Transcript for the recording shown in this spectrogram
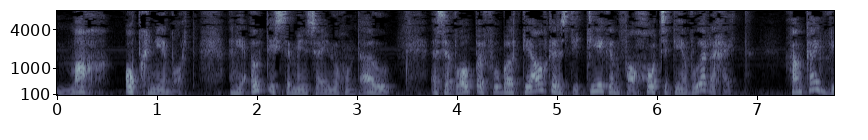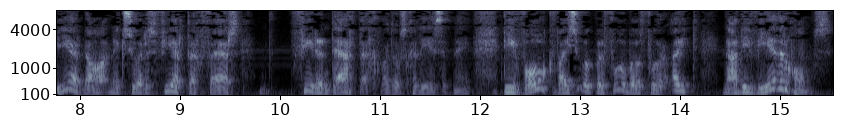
mag opgeneem word. In die Ou Testament sê jy nog onthou, is 'n wolk byvoorbeeld telkens die teken van God se teenwoordigheid. Gaan kyk weer daar in Eksodus 40 vers 34 wat ons gelees het, nê. Die wolk wys ook byvoorbeeld vooruit na die wederkoms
